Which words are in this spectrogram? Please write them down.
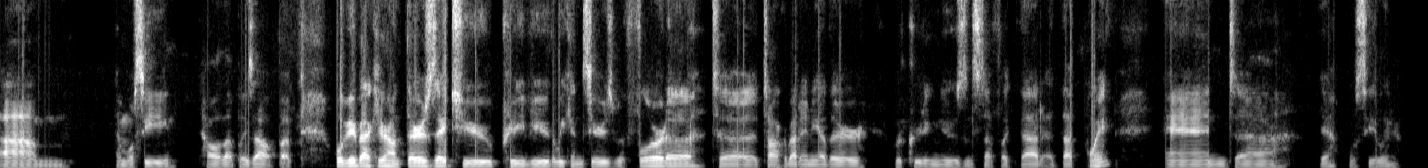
Um, and we'll see how all that plays out. But we'll be back here on Thursday to preview the weekend series with Florida, to talk about any other recruiting news and stuff like that at that point. And uh, yeah, we'll see you later.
